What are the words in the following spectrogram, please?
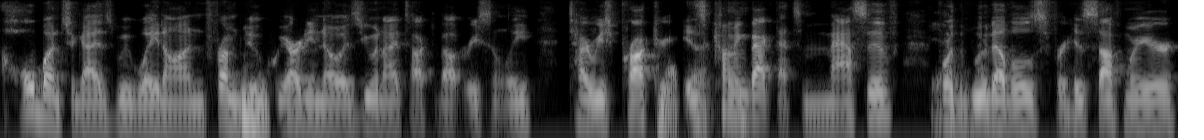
whole bunch of guys we wait on from Duke. Mm-hmm. We already know, as you and I talked about recently, Tyrese Proctor okay. is coming back. That's massive yeah. for the Blue Devils for his sophomore year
